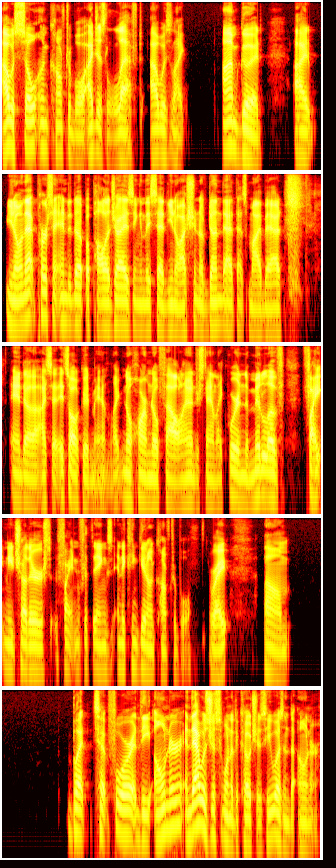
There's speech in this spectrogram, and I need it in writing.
I was so uncomfortable, I just left. I was like, "I'm good." I, you know, and that person ended up apologizing and they said, you know, I shouldn't have done that. That's my bad. And uh, I said, it's all good, man. Like, no harm, no foul. I understand. Like, we're in the middle of fighting each other, fighting for things, and it can get uncomfortable, right? Um, but to, for the owner, and that was just one of the coaches, he wasn't the owner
